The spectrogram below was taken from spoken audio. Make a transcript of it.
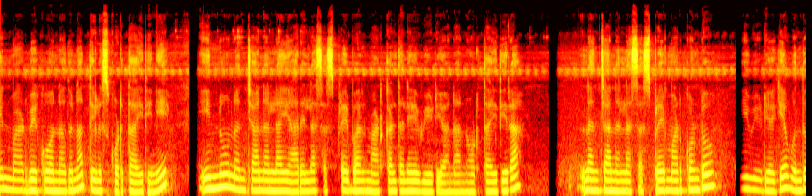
ಏನು ಮಾಡಬೇಕು ಅನ್ನೋದನ್ನು ತಿಳಿಸ್ಕೊಡ್ತಾ ಇದ್ದೀನಿ. ಇನ್ನೂ ನನ್ನ ಚಾನಲ್ನ ಯಾರೆಲ್ಲ ಸಬ್ಸ್ಕ್ರೈಬರ್ ಮಾಡ್ಕೊಳ್ದಲೇ ವಿಡಿಯೋನ ನೋಡ್ತಾ ಇದ್ದೀರಾ ನನ್ನ ಚಾನಲ್ನ ಸಬ್ಸ್ಕ್ರೈಬ್ ಮಾಡಿಕೊಂಡು ಈ ವಿಡಿಯೋಗೆ ಒಂದು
